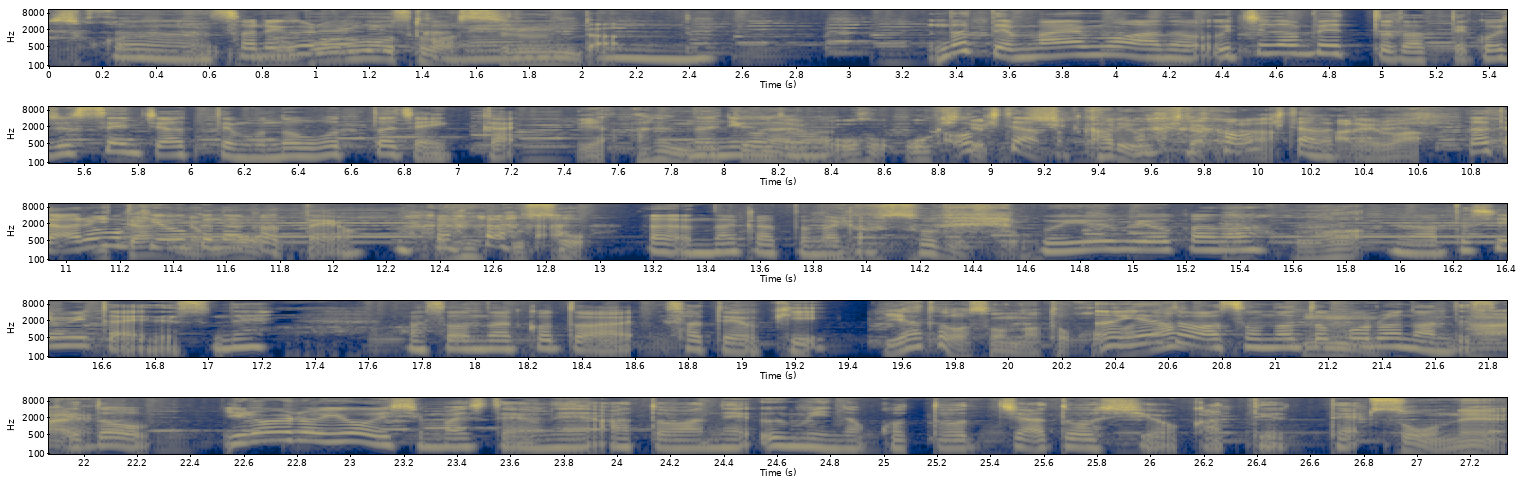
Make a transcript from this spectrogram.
そこにねうん、それぐらいですかね。するんだ。うんだって前もあの、うちのベッドだって50センチあっても登ったじゃん、一回。いや、あれ寝てない何の。お起きてる。起きたのしっかり起きたから。起きたのかあれは。だってあれも記憶なかったよ。え、嘘。うんなかった、なえかった。嘘でしょ？無遊病かな？私みたいですね。まあそんなことはさておき。宿はそんなとこかな？宿はそんなところなんですけど、いろいろ用意しましたよね。あとはね、海のこと、じゃあどうしようかって言って。そうね。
